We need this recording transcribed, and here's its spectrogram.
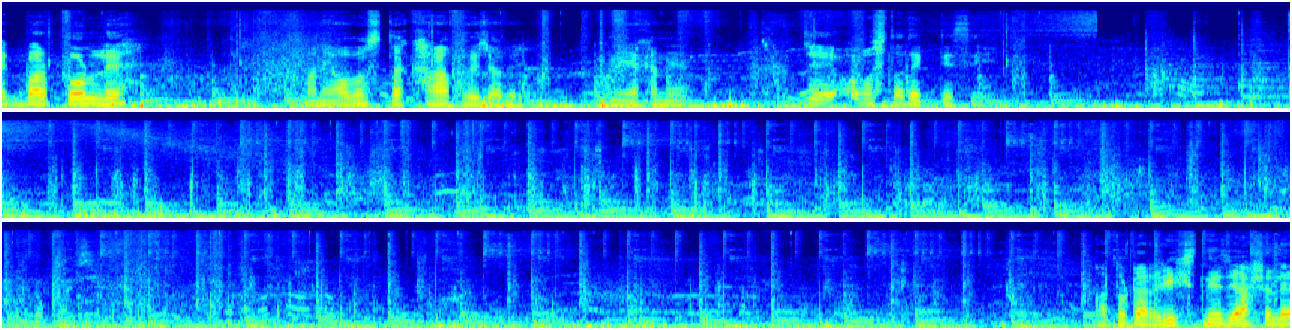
একবার পড়লে মানে অবস্থা খারাপ হয়ে যাবে। মানে এখানে যে অবস্থা দেখতেছি। কতটা রিস্ক নিয়ে যে আসলে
